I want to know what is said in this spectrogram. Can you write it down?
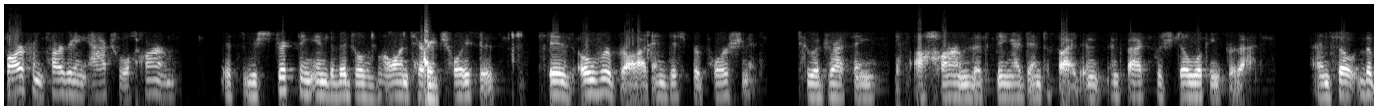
far from targeting actual harm, it's restricting individuals' voluntary choices, is overbroad and disproportionate to addressing a harm that's being identified. And in fact, we're still looking for that. And so the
